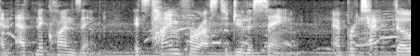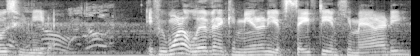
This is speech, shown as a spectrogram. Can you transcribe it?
and ethnic cleansing, it's time for us to do the same and protect those who need it. If we want to live in a community of safety and humanity,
